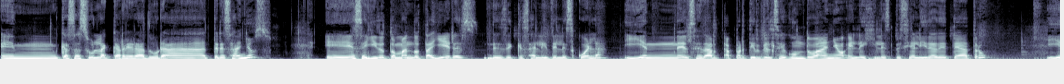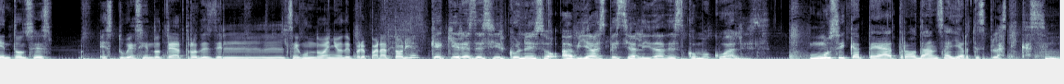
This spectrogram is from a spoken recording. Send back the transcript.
en Casa Azul la carrera dura tres años. Eh, he seguido tomando talleres desde que salí de la escuela y en el CEDAR a partir del segundo año elegí la especialidad de teatro y entonces estuve haciendo teatro desde el segundo año de preparatoria. ¿Qué quieres decir con eso? ¿Había especialidades como cuáles? Música, teatro, danza y artes plásticas. Mm.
